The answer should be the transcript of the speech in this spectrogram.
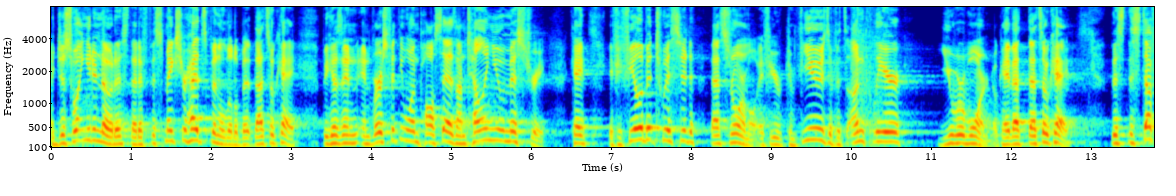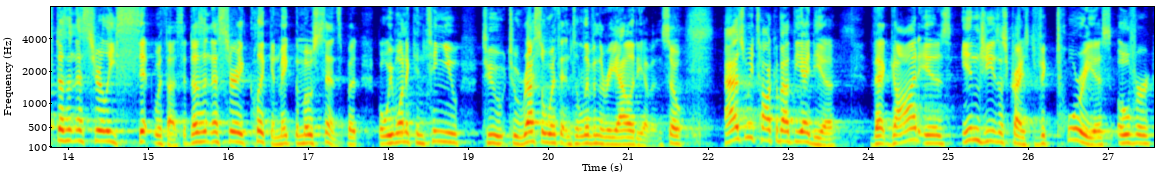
I just want you to notice that if this makes your head spin a little bit, that's okay. Because in, in verse 51, Paul says, I'm telling you a mystery. Okay? If you feel a bit twisted, that's normal. If you're confused, if it's unclear, you were warned. Okay? That, that's okay. This, this stuff doesn't necessarily sit with us. It doesn't necessarily click and make the most sense, but, but we want to continue to, to wrestle with it and to live in the reality of it. And so, as we talk about the idea that God is in Jesus Christ victorious over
